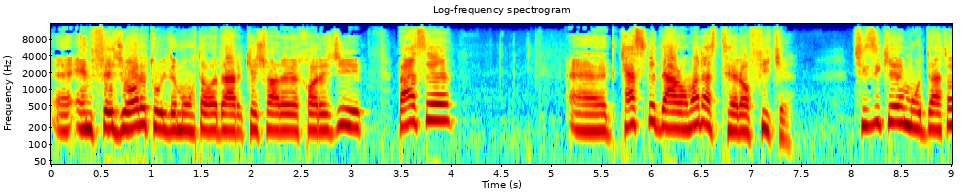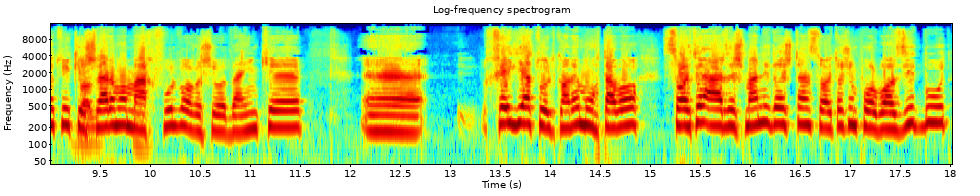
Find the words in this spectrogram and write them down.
انفجار تولید محتوا در کشورهای خارجی بحث کسب درآمد از ترافیکه. چیزی که مدت ها توی کشور ما مخفول واقع شد و اینکه خیلی از تولید محتوا سایت ارزشمندی داشتن سایت هاشون پربازدید بود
